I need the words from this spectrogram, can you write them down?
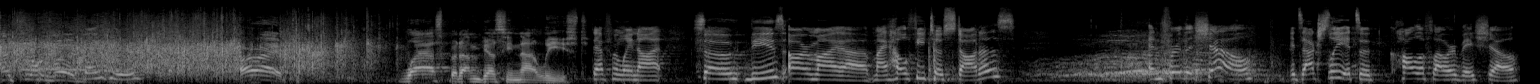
That's so good. Thank you. All right. Last, but I'm guessing not least. Definitely not. So these are my uh, my healthy tostadas, and for the shell, it's actually it's a cauliflower-based shell,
